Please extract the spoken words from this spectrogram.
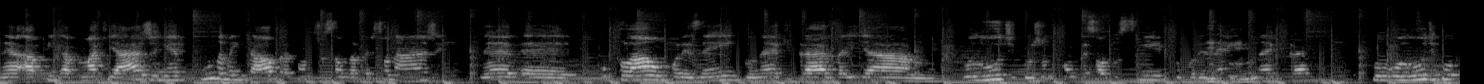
né, a, a maquiagem é fundamental para a construção da personagem né? É, o clown, por exemplo, né? Que traz aí a, o lúdico junto com o pessoal do circo, por uhum. exemplo, uhum. né? Que traz o, o lúdico,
